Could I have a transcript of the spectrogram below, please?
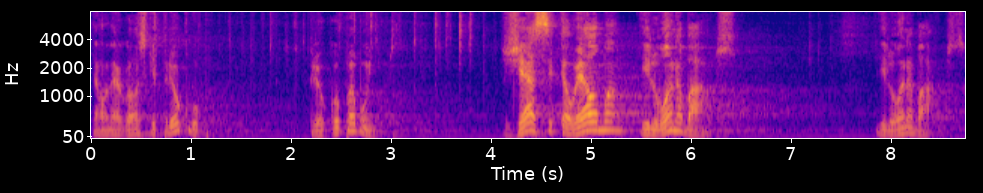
É um negócio que preocupa. Preocupa muito. Jéssica Welman e Luana Barros. E Luana Barros.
